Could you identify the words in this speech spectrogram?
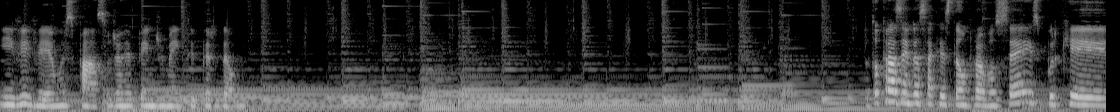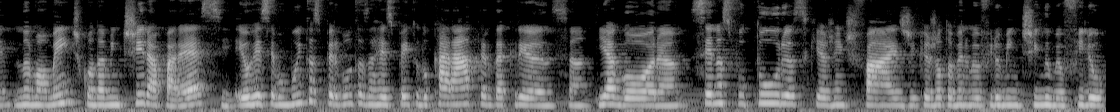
e viver um espaço de arrependimento e perdão. Trazendo essa questão para vocês porque normalmente quando a mentira aparece, eu recebo muitas perguntas a respeito do caráter da criança. E agora, cenas futuras que a gente faz de que eu já tô vendo meu filho mentindo, meu filho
